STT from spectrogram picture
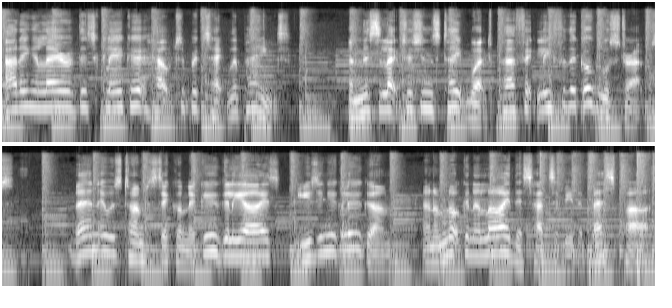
Adding a layer of this clear coat helped to protect the paint. And this electrician's tape worked perfectly for the goggle straps. Then it was time to stick on the googly eyes using a glue gun. And I'm not gonna lie, this had to be the best part.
